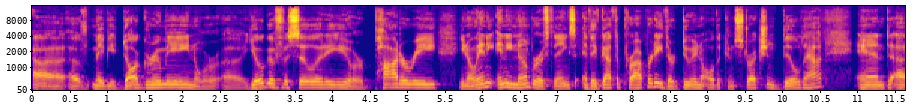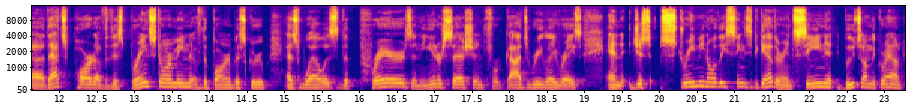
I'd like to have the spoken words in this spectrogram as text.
uh, of maybe dog grooming or a yoga facility or pottery, you know, any any number of things. And they've got the property. They're doing all the construction build out, and uh, that's part of this brainstorming of the Barnabas Group, as well as the prayers and the intercession for God's relay race and just streaming all these things together and seeing it boots on the ground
